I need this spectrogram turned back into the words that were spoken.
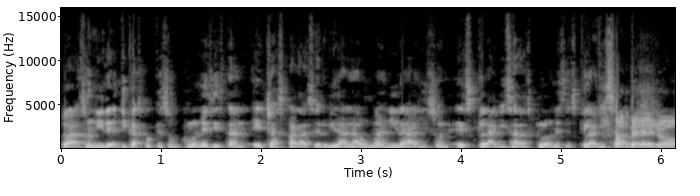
todas son idénticas porque son clones y están hechas para servir a la humanidad y son esclavizadas, clones esclavizadas. Pero-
